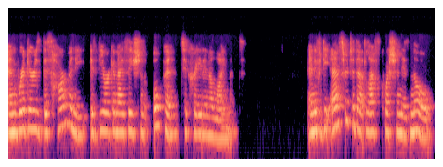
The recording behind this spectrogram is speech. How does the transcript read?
And where there is disharmony, is the organization open to creating alignment? And if the answer to that last question is no,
